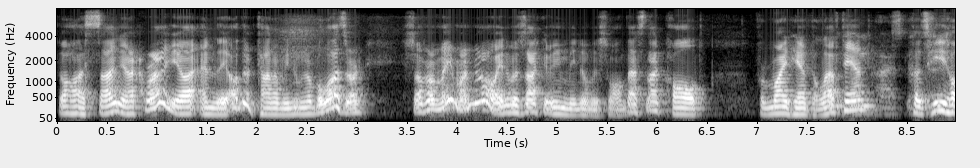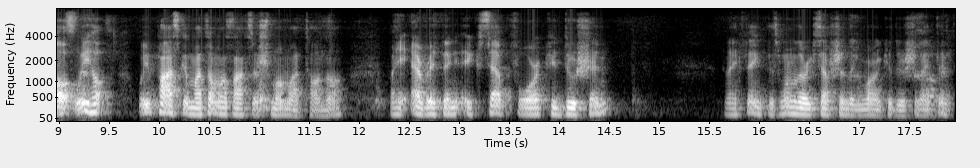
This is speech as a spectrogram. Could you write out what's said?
The Hasanya Achraya and the other Tana Belazar, so for Maimar, no, and it was not going to be Minu Miswal. That's not called from right hand to left hand, because he hold, we hold, we pass Matana Laksa Shma Matana by everything except for Kedushin. And I think there's one other exception to the Gemara in Kedushin, I think.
